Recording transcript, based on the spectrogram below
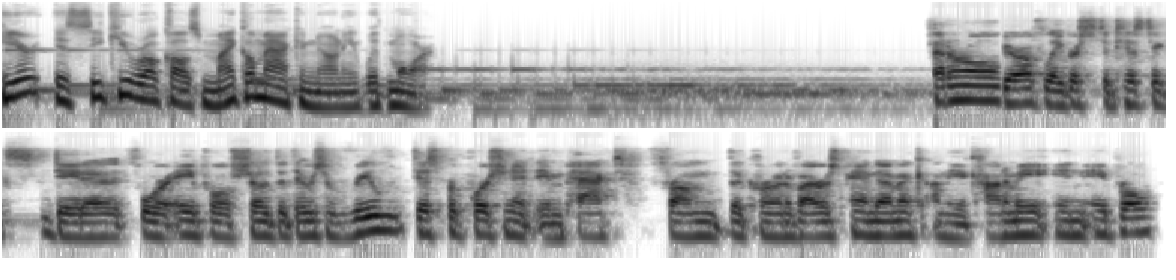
Here is CQ Roll Call's Michael Macagnone with more. Federal Bureau of Labor Statistics data for April showed that there was a real disproportionate impact from the coronavirus pandemic on the economy in April.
